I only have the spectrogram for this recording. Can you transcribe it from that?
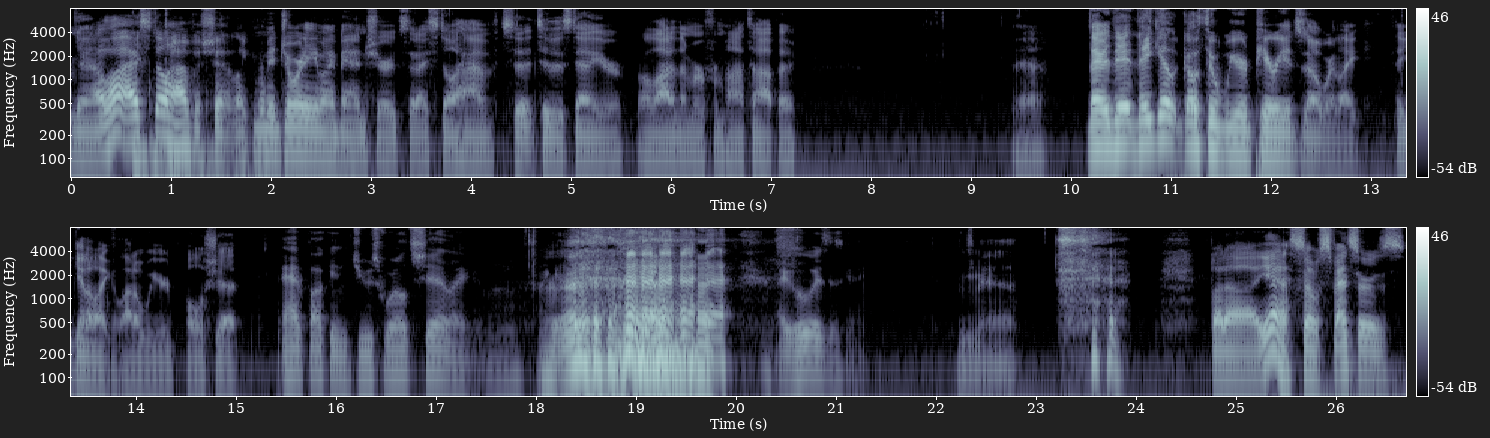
Yeah, a lot. I still have a shit. Like majority of my band shirts that I still have to to this day, or a lot of them are from Hot Topic. Yeah, they they they go go through weird periods though, where like they get a, like a lot of weird bullshit. They had fucking Juice WRLD shit. Like, mm, guess. like who is this guy? but uh, yeah. So Spencer's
